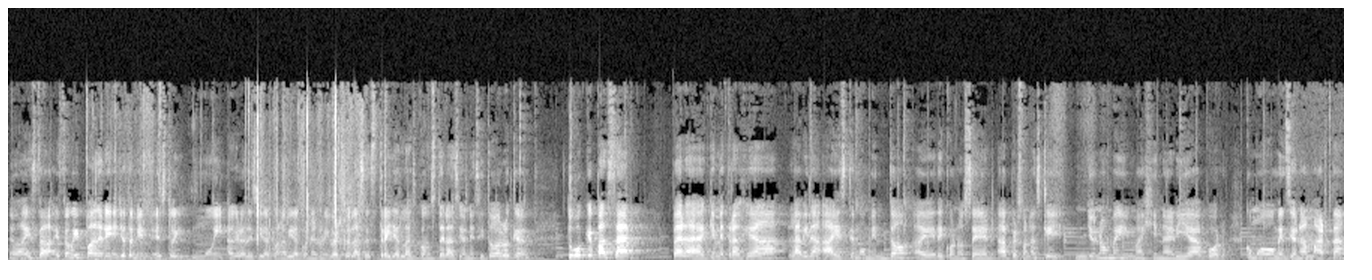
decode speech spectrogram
No, está, está muy padre. Yo también estoy muy agradecida con la vida, con el universo, las estrellas, las constelaciones y todo lo que tuvo que pasar para que me trajera la vida a este momento eh, de conocer a personas que yo no me imaginaría por, como menciona Marta,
